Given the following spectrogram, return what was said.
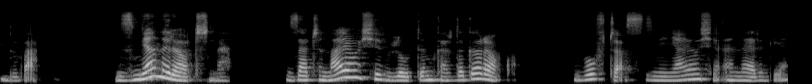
Dwa. Zmiany roczne zaczynają się w lutym każdego roku. Wówczas zmieniają się energie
